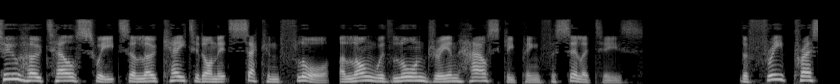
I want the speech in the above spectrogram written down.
Two hotel suites are located on its second floor, along with laundry and housekeeping facilities. The Free Press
